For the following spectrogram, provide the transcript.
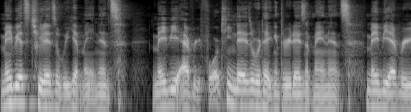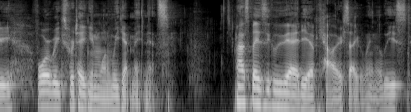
Maybe it's two days a week at maintenance. Maybe every 14 days, we're taking three days at maintenance. Maybe every four weeks, we're taking one week at maintenance. That's basically the idea of calorie cycling, at least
